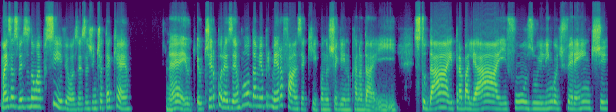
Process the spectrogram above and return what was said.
Mas às vezes não é possível, às vezes a gente até quer né? Eu, eu tiro, por exemplo, da minha primeira fase aqui, quando eu cheguei no Canadá, e estudar, e trabalhar, e fuso, e língua diferente.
